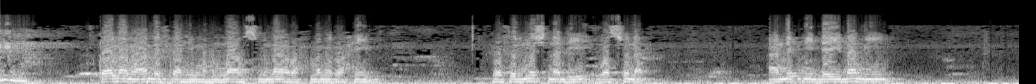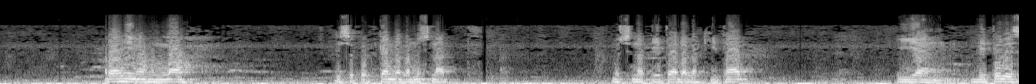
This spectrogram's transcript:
Qala mu'allif rahimahullah Bismillahirrahmanirrahim musnadi wa sunan. An ibni dailami rahimahullah disebutkan dalam musnad. Musnad itu adalah kitab yang ditulis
